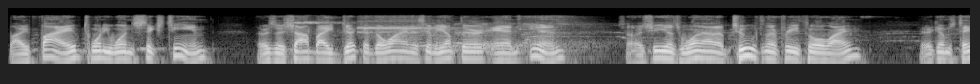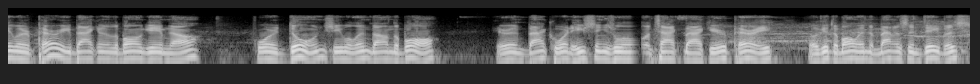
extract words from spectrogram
by five, 21 16. There's a shot by Dick at the line. It's going to be up there and in. So she is one out of two from the free throw line. Here comes Taylor Perry back into the ball game now for Doane. She will inbound the ball. Here in backcourt, Hastings will attack back here. Perry will get the ball into Madison Davis.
